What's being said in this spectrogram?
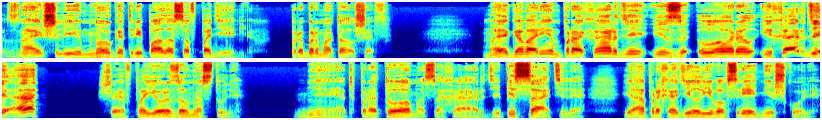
знаешь ли, много трепал о совпадениях», — пробормотал шеф. «Мы говорим про Харди из Лорел и Харди, а?» Шеф поёрзал на стуле. «Нет, про Томаса Харди, писателя. Я проходил его в средней школе».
